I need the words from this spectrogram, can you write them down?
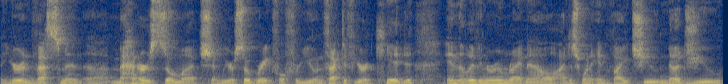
your investment uh, matters so much, and we are so grateful for you. In fact, if you're a kid in the living room right now, I just want to invite you, nudge you,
